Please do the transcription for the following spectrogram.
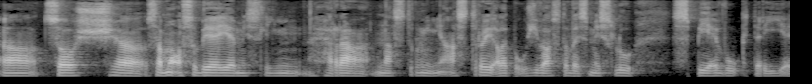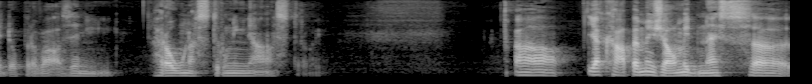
a což eh, samo o sobě je, myslím, hra na strunný nástroj, ale používá se to ve smyslu zpěvu, který je doprovázený hrou na strunný nástroj. A jak chápeme žalmy dnes, eh,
